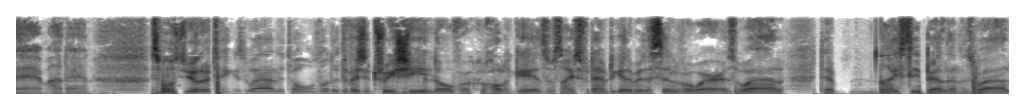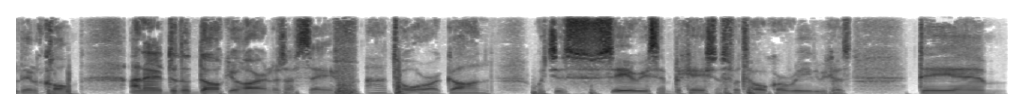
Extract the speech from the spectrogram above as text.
Um, and then, I suppose the other thing as well, the Tones won the Division 3 Shield over Cuchulainn Gaels. It was nice for them to get a bit of silverware as well. They're nicely building as well. They'll come. And then the Dundalk Young Irelanders are safe and Togher are gone, which is serious implications for Togher really because they, um,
